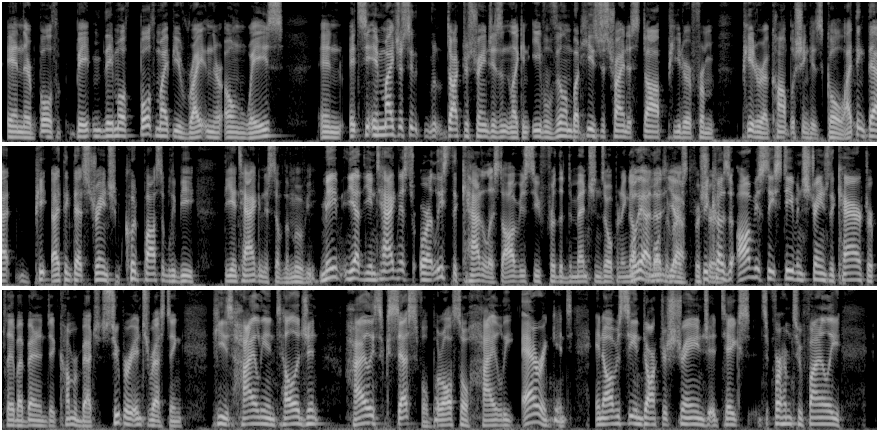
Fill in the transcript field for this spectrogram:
and they're both they both both might be right in their own ways. And it's it might just Doctor Strange isn't like an evil villain, but he's just trying to stop Peter from Peter accomplishing his goal. I think that I think that Strange could possibly be the antagonist of the movie. Maybe yeah, the antagonist or at least the catalyst, obviously, for the dimensions opening up. Well, yeah, the that- yeah, for sure. Because obviously, Stephen Strange, the character played by Benedict Cumberbatch, super interesting. He's highly intelligent, highly successful, but also highly arrogant. And obviously, in Doctor Strange, it takes for him to finally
